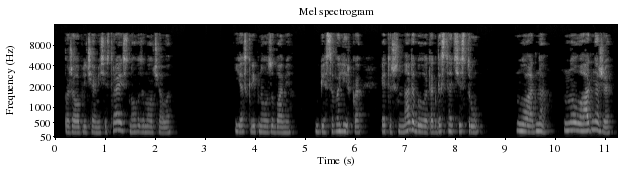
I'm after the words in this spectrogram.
— пожала плечами сестра и снова замолчала. Я скрипнула зубами. «Бесова лирка, это ж надо было так достать сестру!» «Ладно, ну ладно же!»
